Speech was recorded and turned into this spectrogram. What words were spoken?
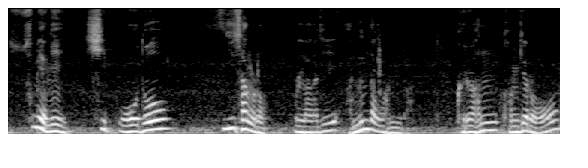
수면이 15도 이상으로 올라가지 않는다고 합니다. 그러한 관계로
